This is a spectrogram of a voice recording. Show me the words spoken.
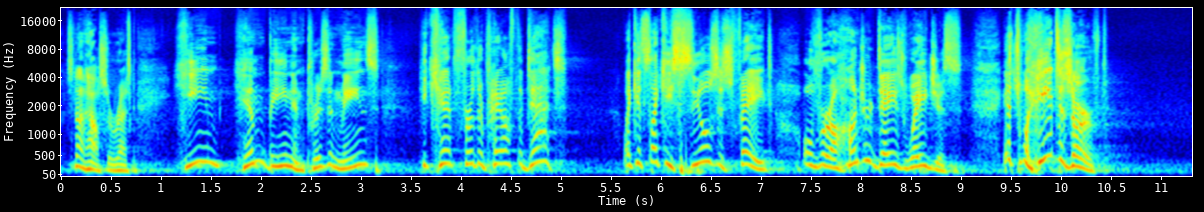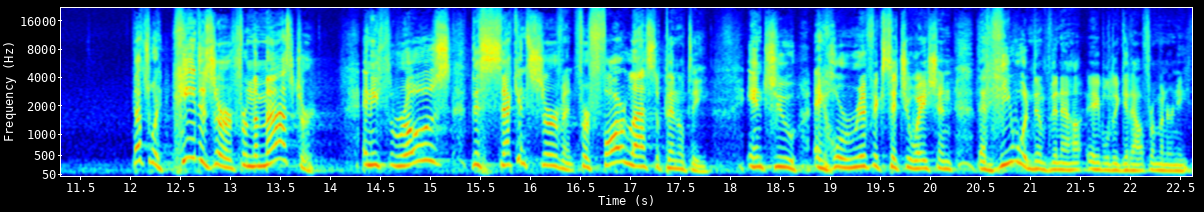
It's not house arrest. He, him being in prison means he can't further pay off the debt. Like it's like he seals his fate over a hundred days' wages. It's what he deserved. That's what he deserved from the master. And he throws this second servant for far less a penalty into a horrific situation that he wouldn't have been out, able to get out from underneath.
